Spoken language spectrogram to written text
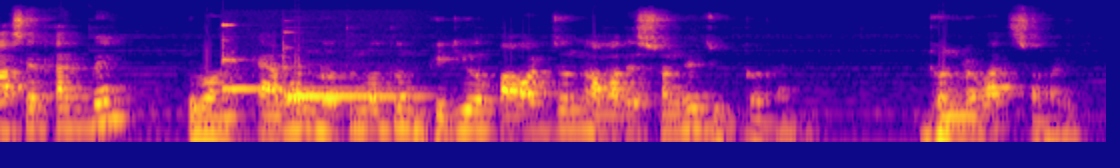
পাশে থাকবেন এবং এমন নতুন নতুন ভিডিও পাওয়ার জন্য আমাদের সঙ্গে যুক্ত থাকবেন ধন্যবাদ সবাইকে।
